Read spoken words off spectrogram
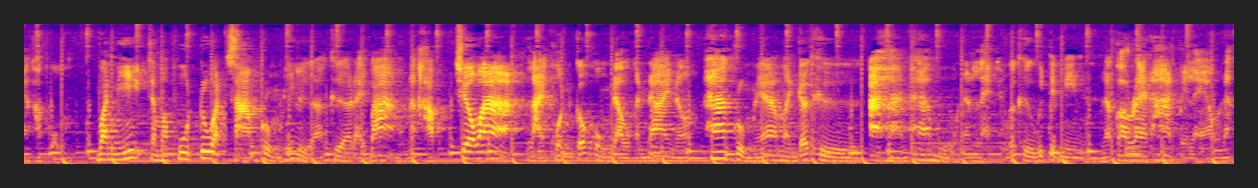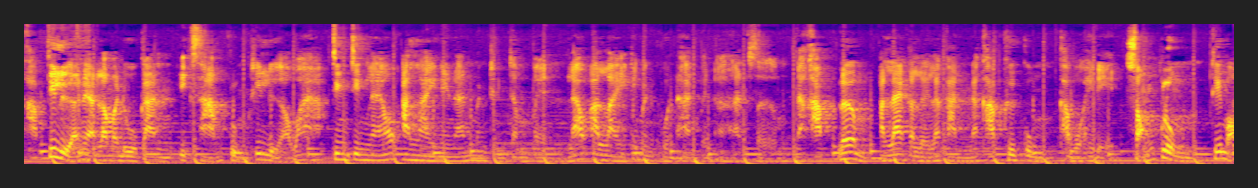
นะครับผมวันนี้จะมาพูดรวด 3 กลุ่มที่เหลือคืออะไรบ้างนะครับเชื่อว่าหลายคนก็คงเดากันได้เนาะห้ากลุ่มเนี้ยมันก็คืออาหาร 5 หมู่นั่นแหละก็คือวิตามิน แล้วก็แร่ธาตุไปแล้วนะครับที่เหลือเนี่ยเรามาดูกันอีก 3 กลุ่มที่เหลือว่า จริง ๆ แล้วอะไรในนั้นมันถึงจำเป็น แล้วอะไรที่มันควรทานเป็นอาหารเสริมนะครับ เริ่มอันแรกกันเลยละกันนะครับ คือกลุ่มคาร์โบไฮเดรตสองกลุ่มที่หมอ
